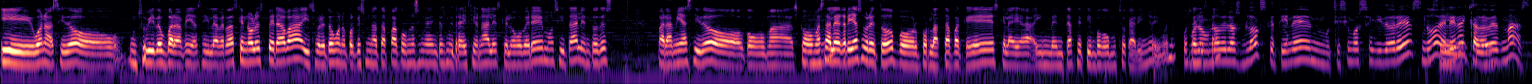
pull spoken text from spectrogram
Y bueno, ha sido un subido para mí, así, la verdad es que no lo esperaba y sobre todo, bueno, porque es una tapa con unos ingredientes muy tradicionales que luego veremos y tal, entonces para mí ha sido como más, como más alegría, sobre todo por, por la tapa que es, que la inventé hace tiempo con mucho cariño y bueno, pues bueno, ahí está. uno de los blogs que tienen muchísimos seguidores, ¿no, Sí, Elena? Y cada sí. vez más.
